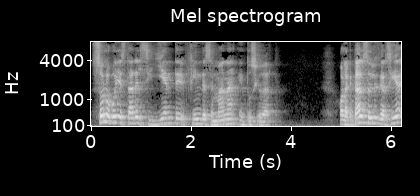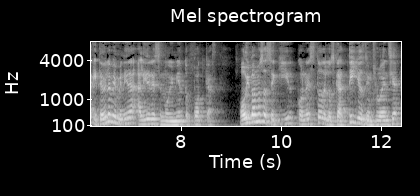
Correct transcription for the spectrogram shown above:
Solo voy a estar el siguiente fin de semana en tu ciudad. Hola, ¿qué tal? Soy Luis García y te doy la bienvenida a Líderes en Movimiento Podcast. Hoy vamos a seguir con esto de los gatillos de influencia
